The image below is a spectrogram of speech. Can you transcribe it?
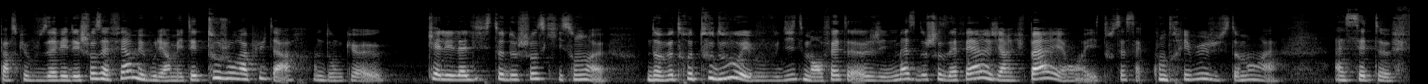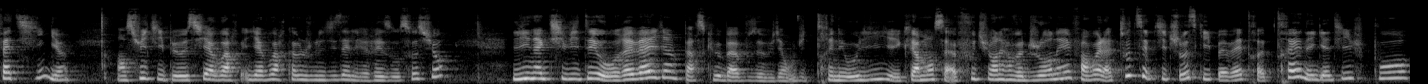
parce que vous avez des choses à faire mais vous les remettez toujours à plus tard. Donc, euh, quelle est la liste de choses qui sont euh, dans votre tout doux et vous vous dites mais en fait euh, j'ai une masse de choses à faire et j'y arrive pas et, tout ça ça contribue justement à, cette fatigue. Ensuite il peut aussi y avoir comme je vous le disais les réseaux sociaux. L'inactivité au réveil parce que bah, vous aviez envie de traîner au lit et clairement ça a foutu en l'air votre journée. Enfin voilà, toutes ces petites choses qui peuvent être très négatives pour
